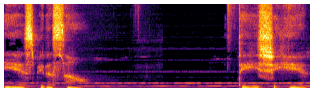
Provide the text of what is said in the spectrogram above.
e expiração. Deixe ir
